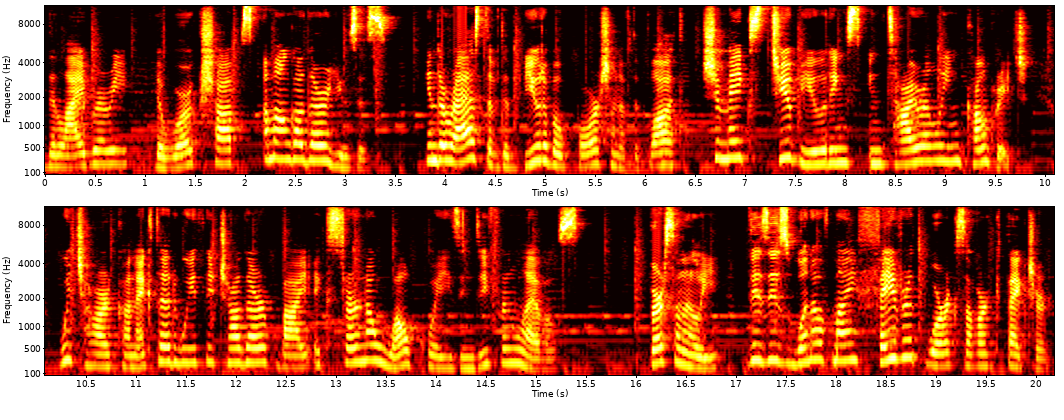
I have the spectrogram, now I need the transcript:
the library, the workshops, among other uses. In the rest of the beautiful portion of the plot, she makes two buildings entirely in concrete, which are connected with each other by external walkways in different levels. Personally, this is one of my favorite works of architecture.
